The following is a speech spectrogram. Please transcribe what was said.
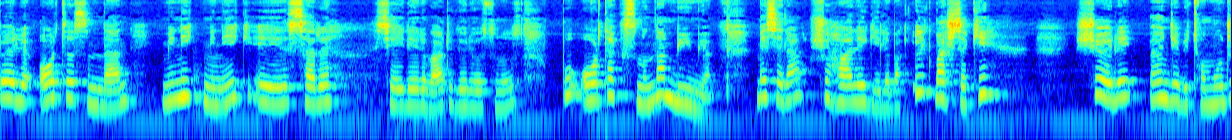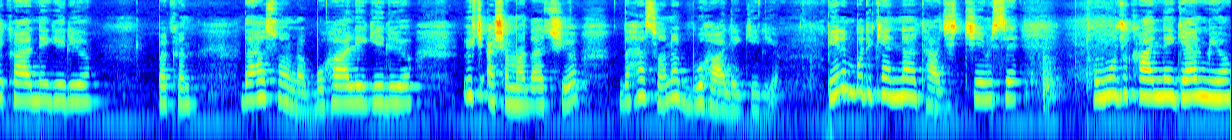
böyle ortasından minik minik e, sarı şeyleri var görüyorsunuz. Bu orta kısmından büyümüyor. Mesela şu hale geliyor. Bak ilk baştaki şöyle önce bir tomurcuk haline geliyor. Bakın daha sonra bu hale geliyor. Üç aşamada açıyor. Daha sonra bu hale geliyor. Benim bu dikenler tacı çiçeğim ise tomurcuk haline gelmiyor.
